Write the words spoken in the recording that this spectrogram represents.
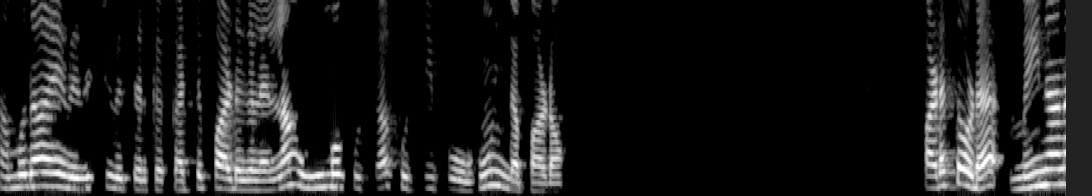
சமுதாயம் விதிச்சு வச்சிருக்க கட்டுப்பாடுகள் எல்லாம் ஊம குத்தா குத்தி போகும் இந்த படம். படத்தோட மெயினான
